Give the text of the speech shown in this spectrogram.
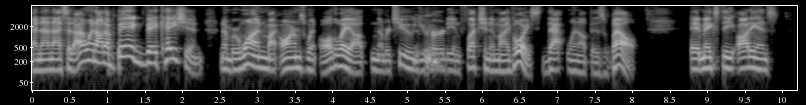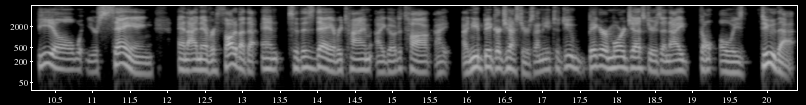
And then I said, I went on a big vacation. Number one, my arms went all the way up. Number two, you mm-hmm. heard the inflection in my voice. That went up as well. It makes the audience feel what you're saying. And I never thought about that. And to this day, every time I go to talk, I, I need bigger gestures. I need to do bigger, more gestures. And I don't always do that.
